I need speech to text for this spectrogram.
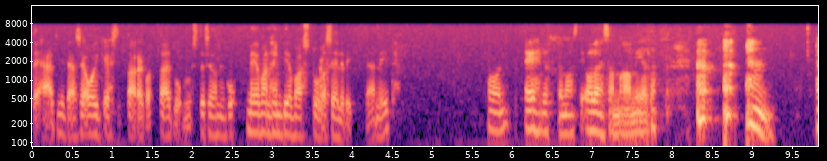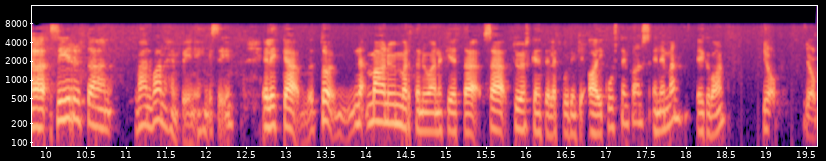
tehdä, että mitä se oikeasti tarkoittaa, että mun se on niin kuin meidän vanhempien vastuulla selvittää niitä. On, ehdottomasti olen samaa mieltä. Siirrytään vähän vanhempiin ihmisiin. Eli mä oon ymmärtänyt ainakin, että sä työskentelet kuitenkin aikuisten kanssa enemmän, eikö vaan? Joo, joo.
